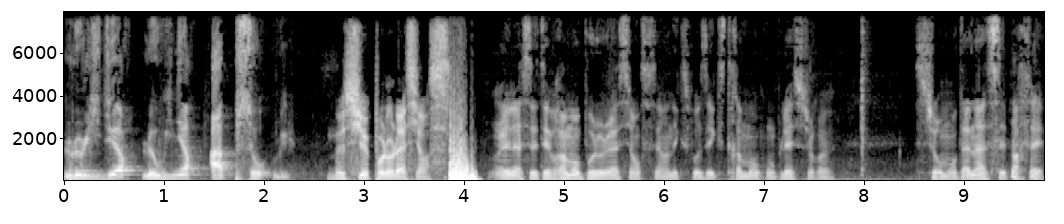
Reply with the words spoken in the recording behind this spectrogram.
le leader, le winner absolu. Monsieur Polo la science. Oui, là c'était vraiment Polo la science. C'est un exposé extrêmement complet sur sur Montana. C'est parfait.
